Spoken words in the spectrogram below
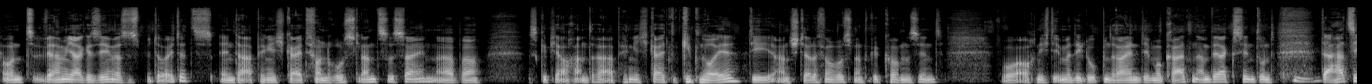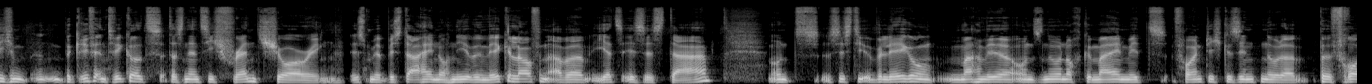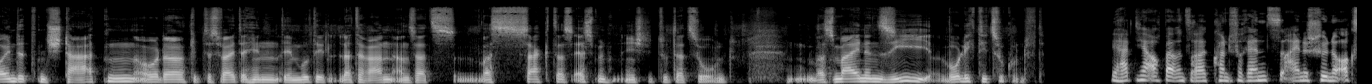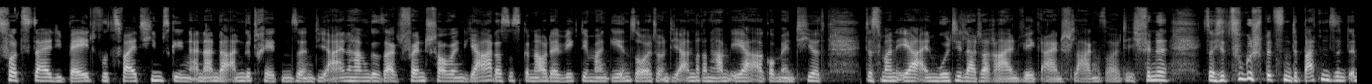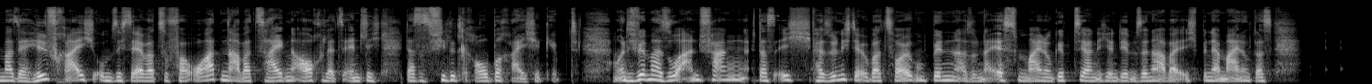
Und wir haben ja gesehen, was es bedeutet, in der Abhängigkeit von Russland zu sein, aber es gibt ja auch andere Abhängigkeiten, es gibt neue, die anstelle von Russland gekommen sind wo auch nicht immer die lupenreinen Demokraten am Werk sind. Und mhm. da hat sich ein Begriff entwickelt, das nennt sich Friendshoring. Ist mir bis dahin noch nie über den Weg gelaufen, aber jetzt ist es da. Und es ist die Überlegung, machen wir uns nur noch gemein mit freundlich gesinnten oder befreundeten Staaten oder gibt es weiterhin den multilateralen Ansatz? Was sagt das Espen-Institut dazu und was meinen Sie, wo liegt die Zukunft? Wir hatten ja auch bei unserer Konferenz eine schöne Oxford-Style-Debate, wo zwei Teams gegeneinander angetreten sind. Die einen haben gesagt, Friendshoring, ja, das ist genau der Weg, den man gehen sollte. Und die anderen haben eher argumentiert, dass man eher einen multilateralen Weg einschlagen sollte. Ich finde, solche zugespitzten Debatten sind immer sehr hilfreich, um sich selber zu verorten, aber zeigen auch letztendlich, dass es viele Graubereiche gibt. Und ich will mal so anfangen, dass ich persönlich der Überzeugung bin, also eine Essen-Meinung gibt es ja nicht in dem Sinne, aber ich bin der Meinung, dass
